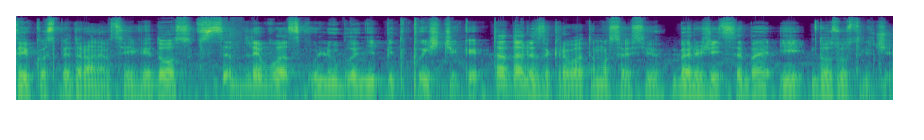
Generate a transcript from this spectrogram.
дико спідранив цей відос. Все для вас, улюблені підписчики. Та далі закриватиму сесію. Бережіть себе і до зустрічі.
